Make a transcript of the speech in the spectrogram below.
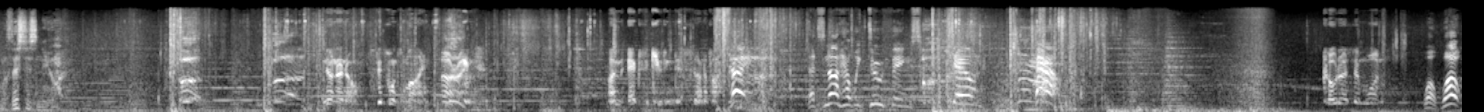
Well, this is new. No, no, no. This one's mine. All right. I'm executing this son of a... Hey! That's not how we do things! Down! Down! Code SM1. Whoa, whoa!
